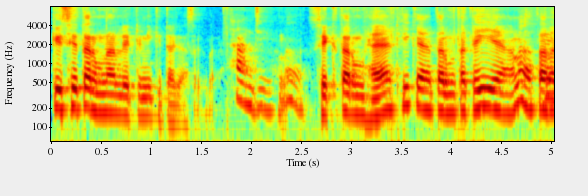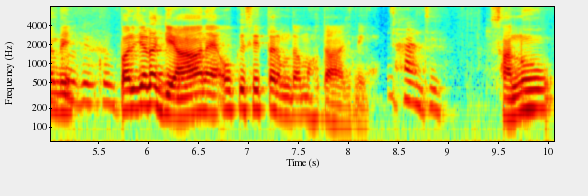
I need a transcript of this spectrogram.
ਕਿਸੇ ਧਰਮ ਨਾਲ ਰਿਲੇਟ ਨਹੀਂ ਕੀਤਾ ਜਾ ਸਕਦਾ। ਹਾਂਜੀ। ਹਨਾ? ਸਿੱਖ ਧਰਮ ਹੈ ਠੀਕ ਹੈ ਧਰਮ ਤਾਂ ਕਈ ਹੈ ਹਨਾ ਤਰ੍ਹਾਂ ਦੇ। ਪਰ ਜਿਹੜਾ ਗਿਆਨ ਹੈ ਉਹ ਕਿਸੇ ਧਰਮ ਦਾ ਮੁਹਤਾਜ ਨਹੀਂ। ਹਾਂਜੀ। ਸਾਨੂੰ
